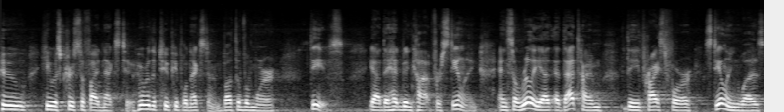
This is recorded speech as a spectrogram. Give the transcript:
who he was crucified next to. Who were the two people next to him? Both of them were thieves. Yeah, they had been caught for stealing. And so, really, at, at that time, the price for stealing was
